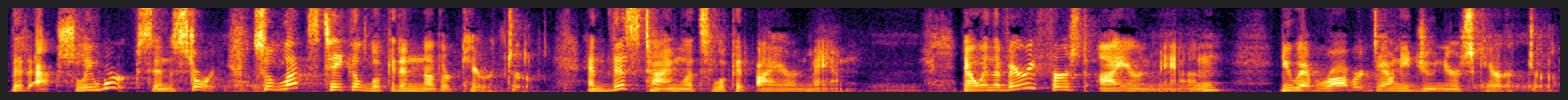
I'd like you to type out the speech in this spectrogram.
that actually works in the story. So let's take a look at another character. And this time, let's look at Iron Man. Now, in the very first Iron Man, you have Robert Downey Jr.'s character.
